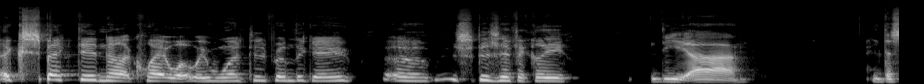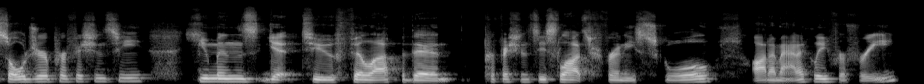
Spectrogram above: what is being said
expected, not quite what we wanted from the game. Um, specifically, the uh, the soldier proficiency. Humans get to fill up the proficiency slots for any school automatically for free.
